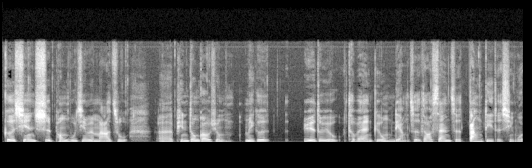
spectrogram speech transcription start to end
各县市，澎湖、金门、马祖、呃，屏东、高雄，每个月都有特派员给我们两则到三则当地的新闻。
